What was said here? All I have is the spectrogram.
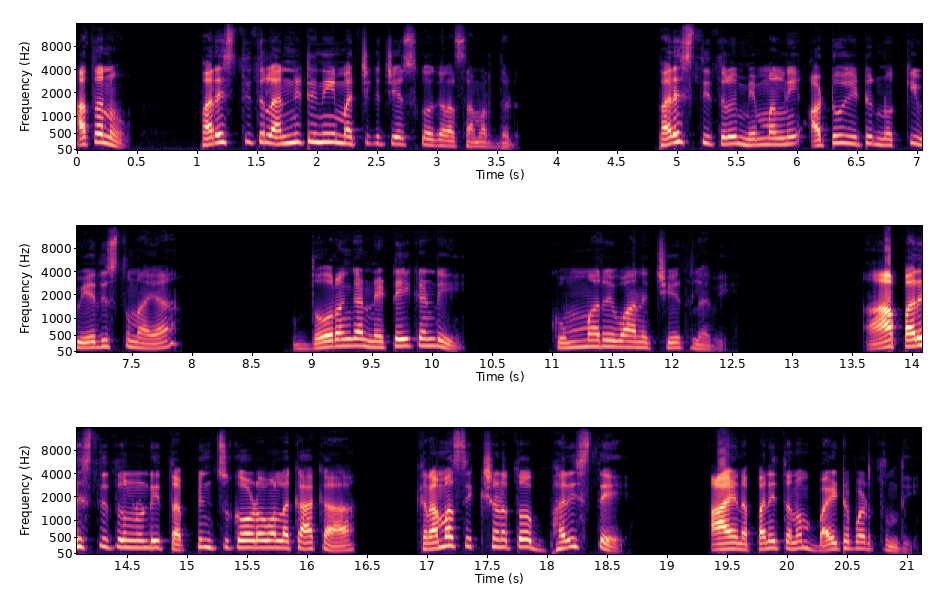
అతను పరిస్థితులన్నిటినీ మచ్చిక చేసుకోగల సమర్థుడు. పరిస్థితులు మిమ్మల్ని అటూ ఇటు నొక్కి వేధిస్తున్నాయా? దూరంగా నెట్టేయకండి. కుమ్మరివాని చేతులవి. ఆ పరిస్థితుల నుండి తప్పించుకోవడం వల్ల కాక క్రమశిక్షణతో భరిస్తే ఆయన పనితనం బయటపడుతుంది.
